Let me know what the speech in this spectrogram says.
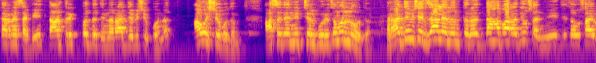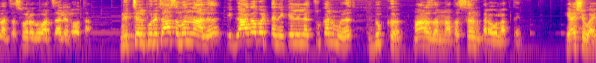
करण्यासाठी तांत्रिक पद्धतीनं राज्याभिषेक होणं आवश्यक होतं. असं त्या निच्चलपुरीचं म्हणणं होतं. राज्याभिषेक झाल्यानंतर दहा बारा दिवसांनी जिजाऊ साहेबांचा स्वर्गवास झालेला होता. निश्चलपुरीचं असं म्हणणं आलं की गागाभट्टाने केलेल्या चुकांमुळेच दुःख महाराजांना आता सहन करावं लागतंय. याशिवाय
